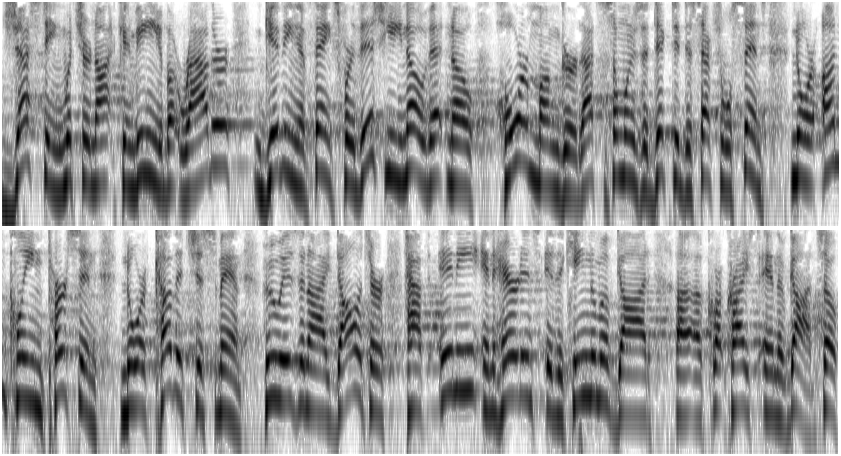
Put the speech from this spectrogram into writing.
jesting, which are not convenient, but rather giving of thanks. For this ye know that no whoremonger, that's someone who's addicted to sexual sins, nor unclean person, nor covetous man, who is an idolater, hath any inheritance in the kingdom of God, uh, Christ and of God. So,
